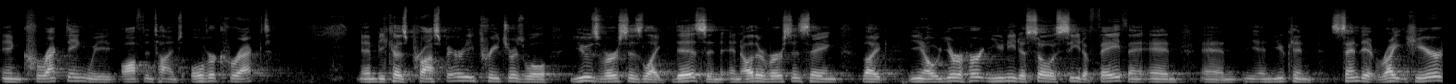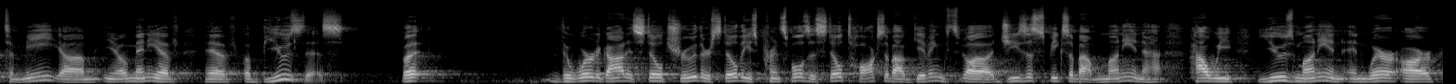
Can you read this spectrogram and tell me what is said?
in correcting. We oftentimes overcorrect. And because prosperity preachers will use verses like this and, and other verses saying, like, you know, you're hurting, you need to sow a seed of faith and, and, and, and you can send it right here to me. Um, you know, many have, have abused this. But the word of God is still true. There's still these principles. It still talks about giving. Uh, Jesus speaks about money and how we use money and, and where our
